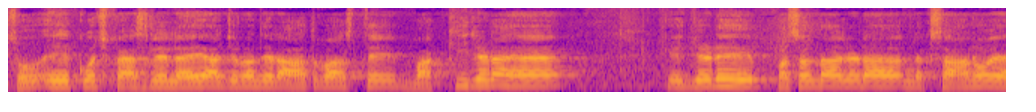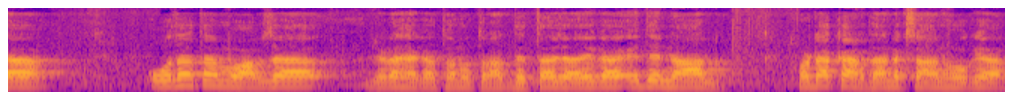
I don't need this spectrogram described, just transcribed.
ਸੋ ਇਹ ਕੁਝ ਫੈਸਲੇ ਲਏ ਅੱਜ ਉਹਨਾਂ ਦੇ ਰਾਹਤ ਵਾਸਤੇ। ਬਾਕੀ ਜਿਹੜਾ ਹੈ ਕਿ ਜਿਹੜੇ ਫਸਲ ਦਾ ਜਿਹੜਾ ਨੁਕਸਾਨ ਹੋਇਆ, ਉਹਦਾ ਤਾਂ ਮੁਆਵਜ਼ਾ ਜਿਹੜਾ ਹੈਗਾ ਤੁਹਾਨੂੰ ਤੁਰੰਤ ਦਿੱਤਾ ਜਾਏਗਾ। ਇਹਦੇ ਨਾਲ ਤੁਹਾਡਾ ਘਰ ਦਾ ਨੁਕਸਾਨ ਹੋ ਗਿਆ,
